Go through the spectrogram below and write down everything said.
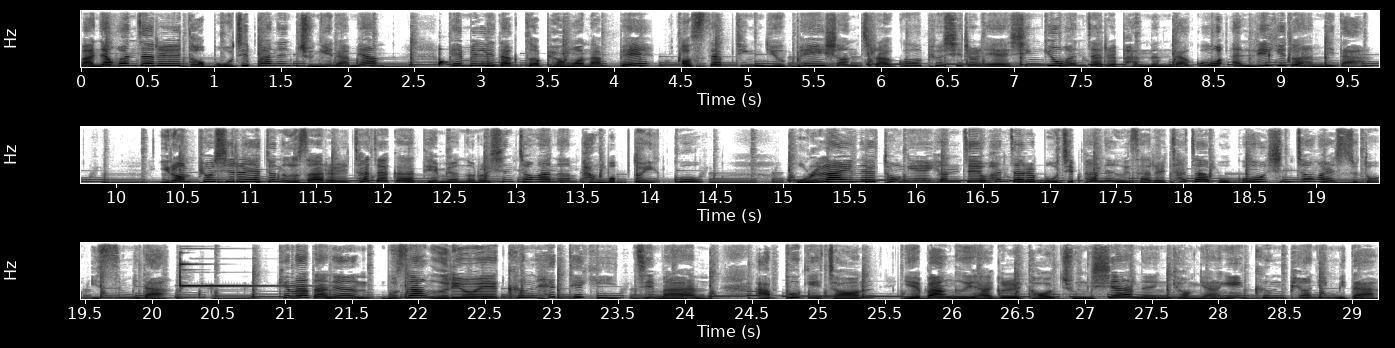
만약 환자를 더 모집하는 중이라면 패밀리 닥터 병원 앞에 Accepting New Patients라고 표시를 해 신규 환자를 받는다고 알리기도 합니다. 이런 표시를 해둔 의사를 찾아가 대면으로 신청하는 방법도 있고 온라인을 통해 현재 환자를 모집하는 의사를 찾아보고 신청할 수도 있습니다. 캐나다는 무상 의료에 큰 혜택이 있지만 아프기 전 예방 의학을 더 중시하는 경향이 큰 편입니다.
